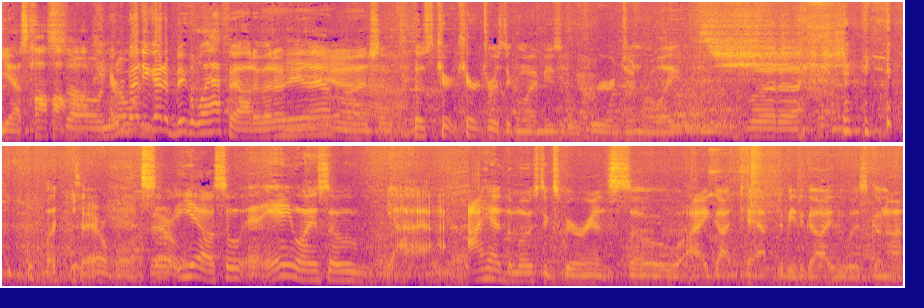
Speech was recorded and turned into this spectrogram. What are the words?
Yes, ha ha So ha. no Everybody one- got a big laugh out of it. I don't hear that Yeah. much. And those char- characteristic of my musical career generally. But, uh, but terrible. so terrible. yeah. So anyway, so yeah, I had the most experience, so I got tapped to be the guy who was gonna,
